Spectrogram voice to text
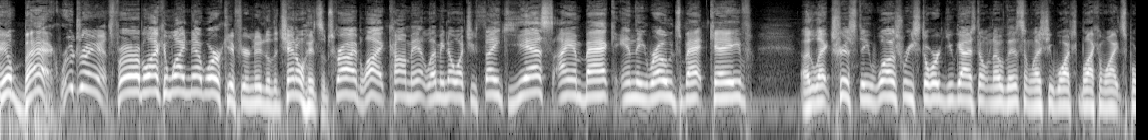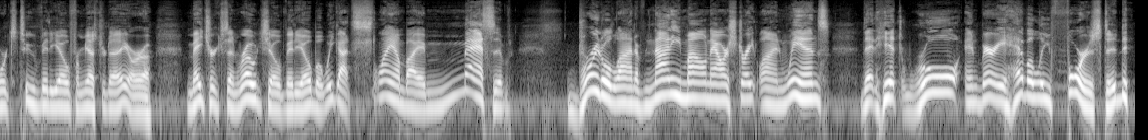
am back. Rudrance for our Black and White Network. If you're new to the channel, hit subscribe, like, comment, let me know what you think. Yes, I am back in the Rhodes Bat Cave. Electricity was restored. You guys don't know this unless you watched Black and White Sports 2 video from yesterday or a Matrix and Roadshow video, but we got slammed by a massive, brutal line of 90 mile an hour straight line winds that hit rural and very heavily forested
